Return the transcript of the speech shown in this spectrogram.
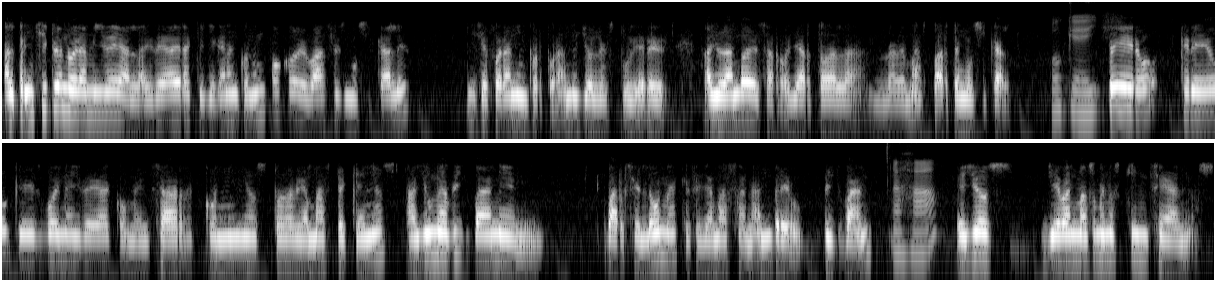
al principio no era mi idea, la idea era que llegaran con un poco de bases musicales y se fueran incorporando y yo les pudiera ayudando a desarrollar toda la, demás parte musical. Okay. Pero creo que es buena idea comenzar con niños todavía más pequeños. Hay una Big Band en Barcelona que se llama San Andreu Big Band. Ajá. Ellos llevan más o menos 15 años.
